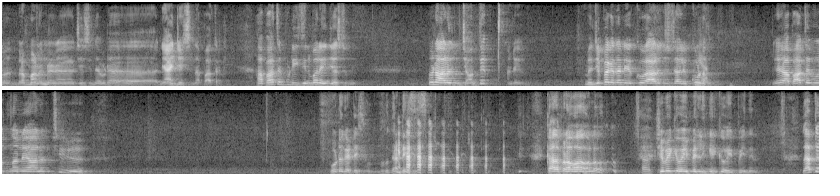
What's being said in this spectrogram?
బ్రహ్మాండంగా చేసింది ఆవిడ న్యాయం చేసింది ఆ పాత్రకి. ఆ పాత్ర ఇప్పుడు ఈ సినిమాలో ఏం చేస్తుంది? మనం ఆలోచించాం. అంతే. అంటే మేము చెప్పా కదా నేను ఎక్కువ ఆలోచించాలి ఎక్కువ ఉండదు ఏ ఆ పాత్ర ఏమవుతుందని ఆలోచించి ఫోటో కట్టేసాం. దండేసేసాం కాల ప్రవాహంలో శివకి అయిపోయింది లింగకి అయిపోయింది లేకపోతే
